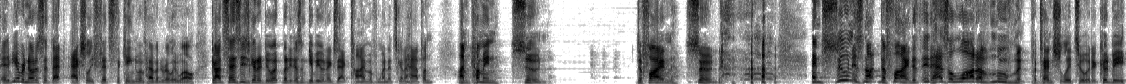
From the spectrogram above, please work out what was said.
And have you ever noticed that that actually fits the kingdom of heaven really well? God says he's going to do it, but he doesn't give you an exact time of when it's going to happen. I'm coming soon. Define soon. And soon is not defined. It has a lot of movement potentially to it. It could be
